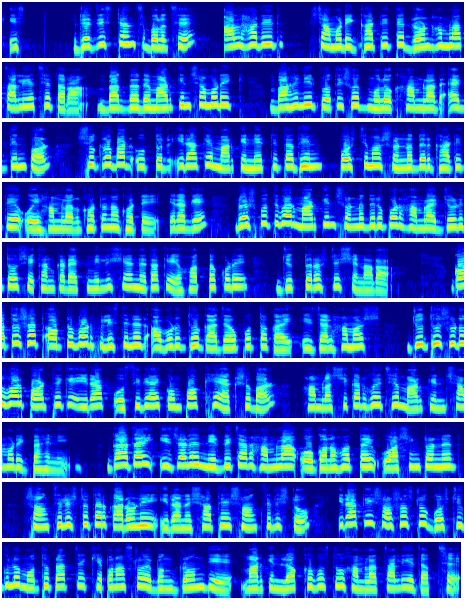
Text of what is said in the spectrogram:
রেজিস্ট্যান্স বলেছে, আলহারির সামরিক ঘাঁটিতে ড্রোন হামলা চালিয়েছে তারা। বাগদাদে মার্কিন সামরিক বাহিনীর প্রতিশোধমূলক হামলার একদিন পর শুক্রবার উত্তর ইরাকে মার্কিন নেতৃত্বাধীন পশ্চিমা সৈন্যদের ঘাঁটিতে ওই হামলার ঘটনা ঘটে। এর আগে বৃহস্পতিবার মার্কিন সৈন্যদের উপর হামলায় জড়িত সেখানকার এক মিলিশিয়ার নেতাকে হত্যা করে যুক্তরাষ্ট্রের সেনারা। গত সাত অক্টোবর ফিলিস্তিনের অবরুদ্ধ গাজা উপত্যকায় ইসরায়েল হামাস যুদ্ধ শুরু হওয়ার পর থেকে ইরাক ও সিরিয়ায় কমপক্ষে একশো বার হামলার শিকার হয়েছে মার্কিন সামরিক বাহিনী। গাজায় ইসরায়েলের নির্বিচার হামলা ও গণহত্যায় ওয়াশিংটনের সংশ্লিষ্টতার কারণে ইরানের সাথে সংশ্লিষ্ট ইরাকি সশস্ত্র গোষ্ঠীগুলো মধ্যপ্রাচ্যে ক্ষেপণাস্ত্র এবং ড্রোন দিয়ে মার্কিন লক্ষ্যবস্তু হামলা চালিয়ে যাচ্ছে।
